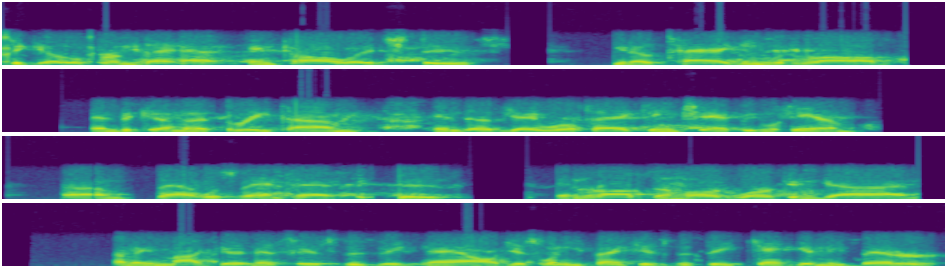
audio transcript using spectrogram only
to go from that in college to, you know, tagging with Rob and becoming a three-time NWA World Tag Team Champion with him, um, that was fantastic too. And Rob's a hard-working guy. And, I mean, my goodness, his physique now, just when you think his physique can't get any better,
